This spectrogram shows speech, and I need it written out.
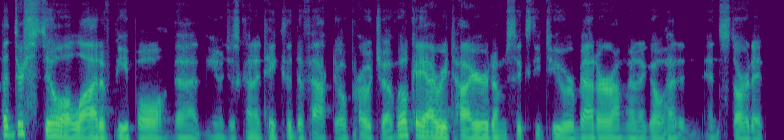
But there's still a lot of people that you know just kind of take the de facto approach of okay, I retired, I'm 62 or better, I'm going to go ahead and, and start it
